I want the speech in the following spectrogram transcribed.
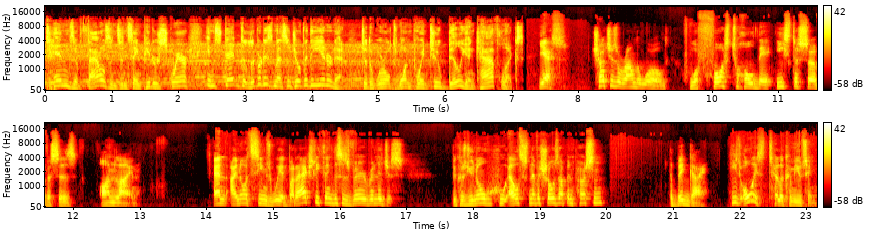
tens of thousands in St. Peter's Square, instead delivered his message over the internet to the world's 1.2 billion Catholics. Yes, churches around the world were forced to hold their Easter services online. And I know it seems weird, but I actually think this is very religious. Because you know who else never shows up in person? The big guy. He's always telecommuting.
